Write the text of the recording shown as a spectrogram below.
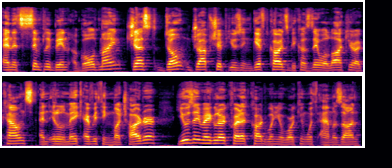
and it's simply been a gold mine. Just don't dropship using gift cards because they will lock your accounts and it'll make everything much harder. Use a regular credit card when you're working with Amazon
